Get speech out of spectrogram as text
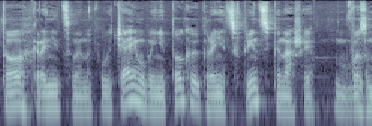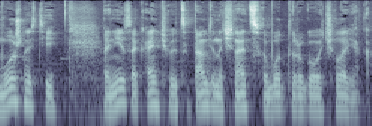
то границы, наверное, получаемого, не только границы, в принципе, нашей возможностей, они заканчиваются там, где начинается свобода другого человека.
